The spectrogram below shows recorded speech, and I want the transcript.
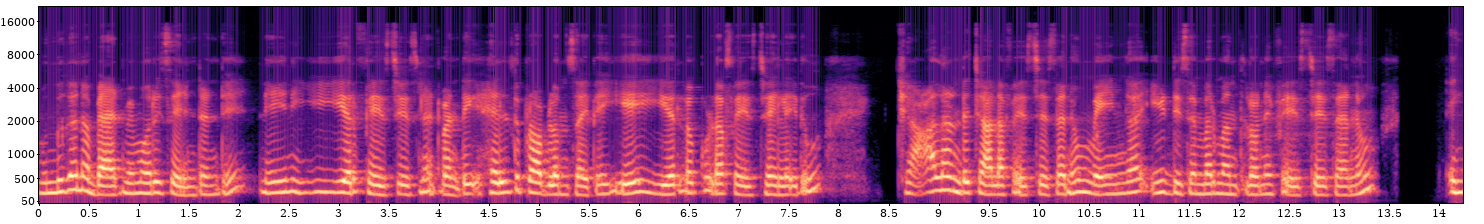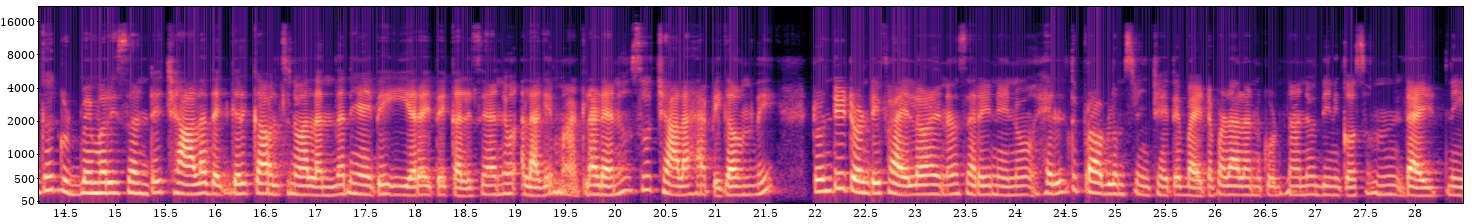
ముందుగా నా బ్యాడ్ మెమొరీస్ ఏంటంటే నేను ఈ ఇయర్ ఫేస్ చేసినటువంటి హెల్త్ ప్రాబ్లమ్స్ అయితే ఏ ఇయర్లో కూడా ఫేస్ చేయలేదు. చాలా అంటే చాలా ఫేస్ చేశాను. మెయిన్గా ఈ డిసెంబర్ మంత్లోనే ఫేస్ చేశాను. ఇంకా గుడ్ మెమరీస్ అంటే చాలా దగ్గరికి కావాల్సిన వాళ్ళందరినీ అయితే ఇయర్ అయితే కలిశాను అలాగే మాట్లాడాను. సో చాలా హ్యాపీగా ఉంది. ట్వంటీ ట్వంటీ ఫైవ్లో అయినా సరే నేను హెల్త్ ప్రాబ్లమ్స్ నుంచి అయితే బయటపడాలనుకుంటున్నాను. దీనికోసం డైట్ని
